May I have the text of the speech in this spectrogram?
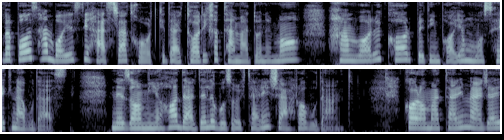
و باز هم بایستی حسرت خورد که در تاریخ تمدن ما همواره کار بدین پایه مزهک نبوده است. نظامیه ها در دل بزرگترین شهرها بودند. کارآمدترین مرجع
